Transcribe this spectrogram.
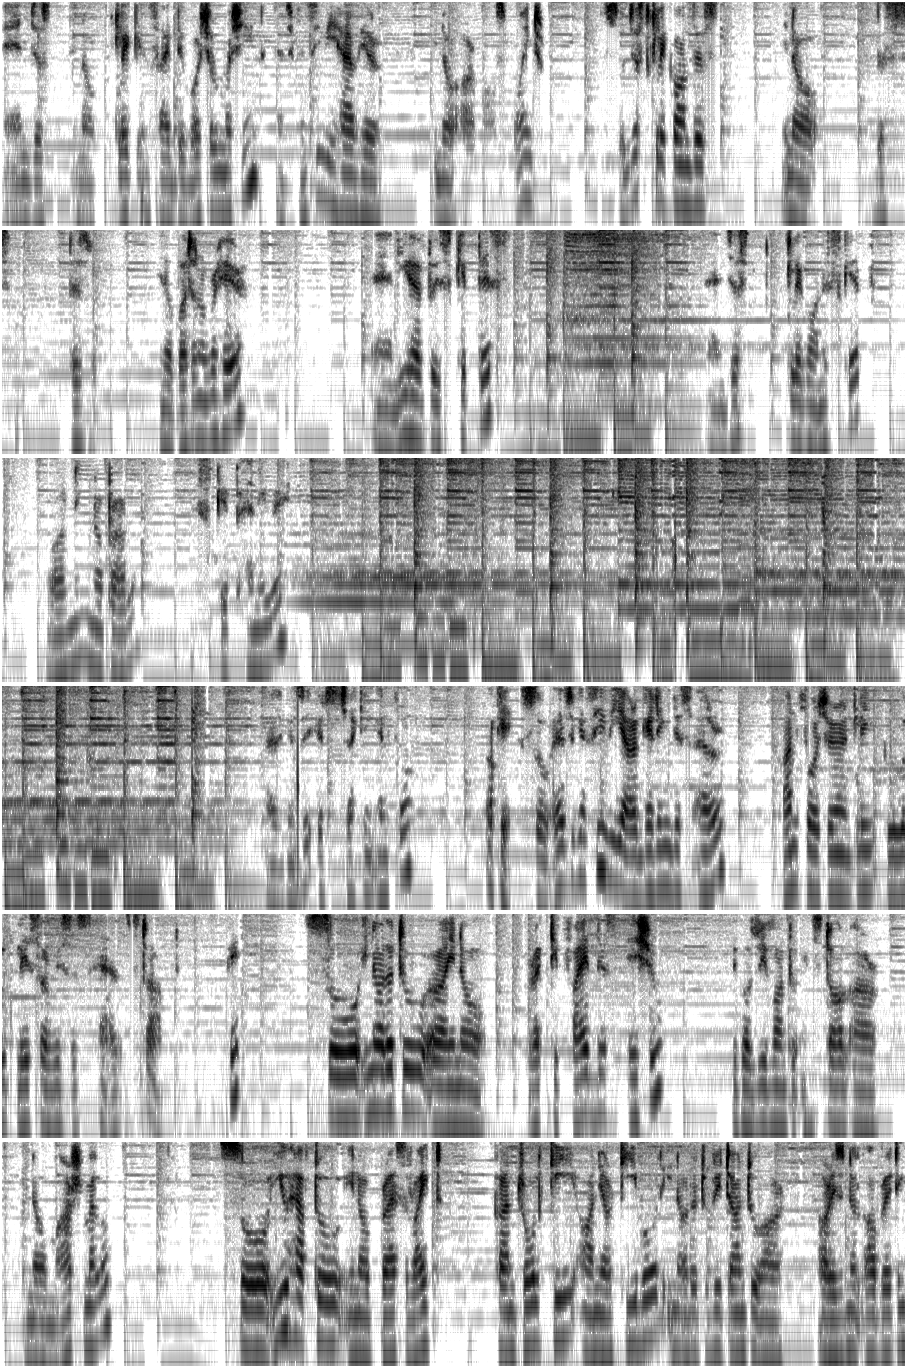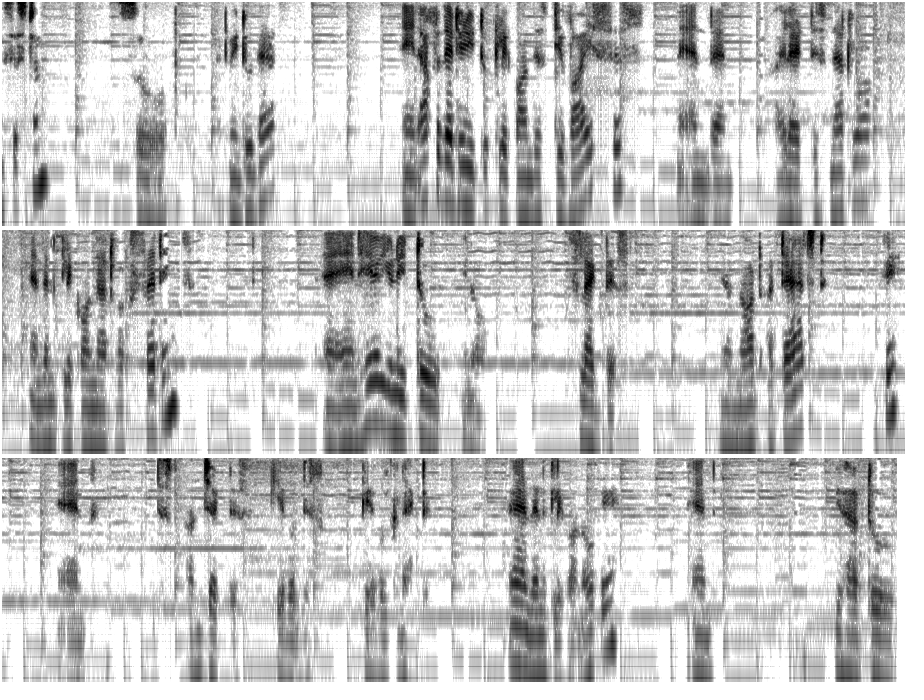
and just you know click inside the virtual machine. As you can see we have here you know our mouse pointer. So just click on this you know this this you know button over here and you have to skip this and just click on skip warning no problem. Skip anyway. As you can see it's checking info. Okay so as you can see we are getting this error. Unfortunately google play services has stopped. Okay so in order to uh, you know rectify this issue because we want to install our you know marshmallow so you have to you know press right control key on your keyboard in order to return to our original operating system. So let me do that. And after that you need to click on this devices and then highlight this network and then click on network settings. And here you need to you know select this. You know, not attached okay? And just uncheck this cable this cable connected and then click on ok. And you have to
